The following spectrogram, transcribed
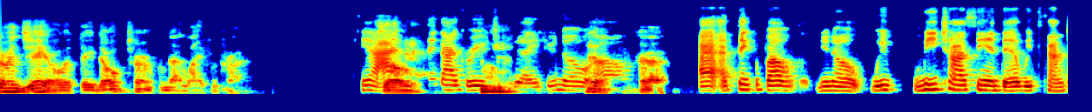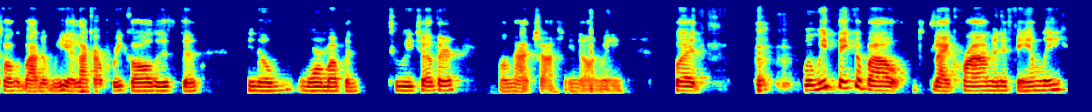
or in jail if they don't turn from that life of crime. Yeah, so, I, I, think I agree with you, Jay. You know, yeah, um, uh, I, I, think about, you know, we, me, Chauncey, and Deb, we kind of talk about it. We had like our pre call just to, you know, warm up and to each other. Well, not Chauncey, you know what I mean? But when we think about like crime in the family,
